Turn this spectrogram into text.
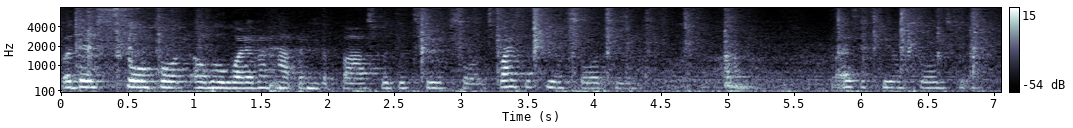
but they're so hurt over whatever happened in the past with the Three of Swords. Why is the Three of Swords here? Why is the Three of Swords here?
